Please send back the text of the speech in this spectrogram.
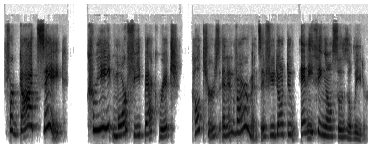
for God's sake, create more feedback rich cultures and environments. If you don't do anything else as a leader,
